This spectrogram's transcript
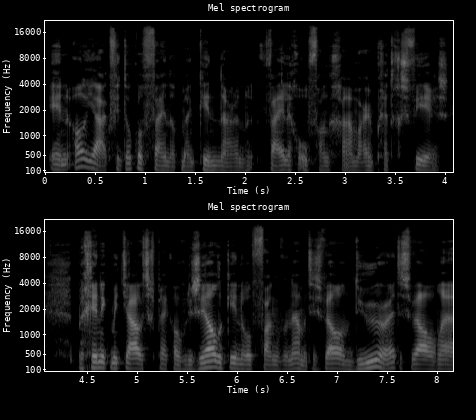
in, oh ja, ik vind het ook wel fijn dat mijn kind naar een veilige opvang gaat waar een prettige sfeer is. Begin ik met jou het gesprek over dezelfde kinderopvang, van nou, maar het is wel een duur, het, is wel, eh,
